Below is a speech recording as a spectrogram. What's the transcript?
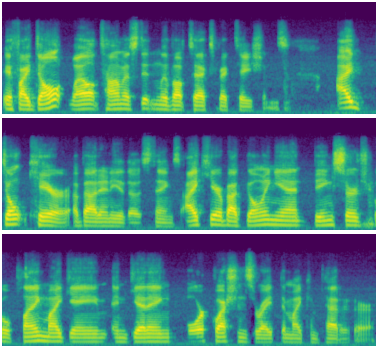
If I don't, well, Thomas didn't live up to expectations. I don't care about any of those things. I care about going in, being surgical, playing my game, and getting more questions right than my competitor.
